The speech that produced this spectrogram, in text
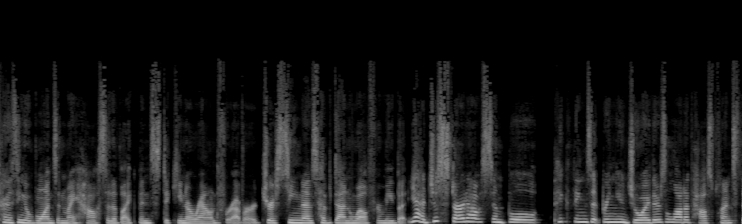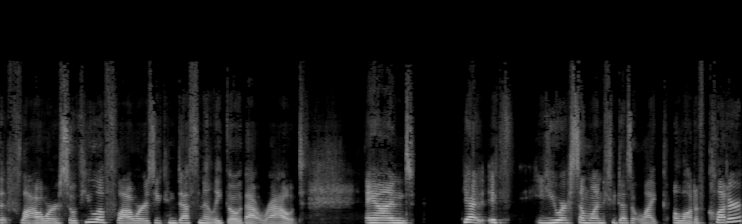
trying to think of ones in my house that have like been sticking around forever. Dracaenas have done well for me, but yeah, just start out simple. Pick things that bring you joy. There's a lot of houseplants that flower. So if you love flowers, you can definitely go that route. And yeah, if you are someone who doesn't like a lot of clutter,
